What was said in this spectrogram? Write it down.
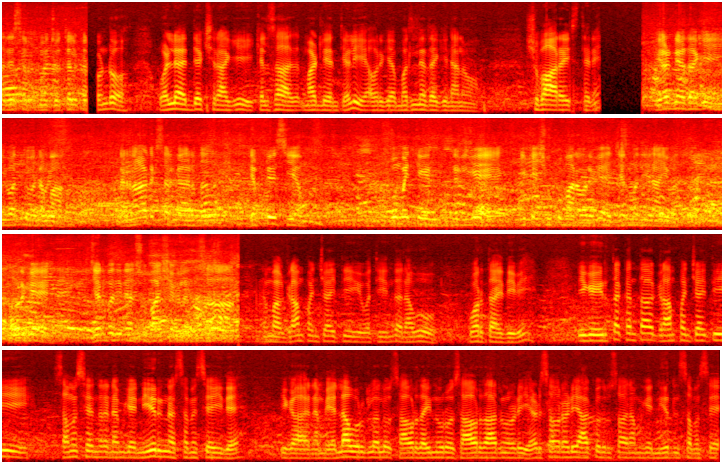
ಸದಸ್ಯರ ಜೊತೆಲಿ ಕರ್ಕೊಂಡು ಒಳ್ಳೆ ಅಧ್ಯಕ್ಷರಾಗಿ ಕೆಲಸ ಮಾಡಲಿ ಅಂತೇಳಿ ಅವರಿಗೆ ಮೊದಲನೇದಾಗಿ ನಾನು ಶುಭ ಹಾರೈಸ್ತೇನೆ. ಎರಡನೇದಾಗಿ ಇವತ್ತು ನಮ್ಮ ಕರ್ನಾಟಕ ಸರ್ಕಾರದ ಡೆಪ್ಯೂಟಿ ಸಿ ಎಂ ಉಪಮುಖ್ಯಮಂತ್ರಿಗಳಿಗೆ ಡಿ ಕೆ ಶಿವಕುಮಾರ್ ಅವರಿಗೆ ಜನ್ಮದಿನ ಇವತ್ತು. ಅವರಿಗೆ ಜನ್ಮದಿನ ಶುಭಾಶಯಗಳನ್ನು ಸಹ ನಮ್ಮ ಗ್ರಾಮ ಪಂಚಾಯಿತಿ ವತಿಯಿಂದ ನಾವು ಕೋರ್ತಾ ಇದ್ದೀವಿ. ಈಗ ಇರ್ತಕ್ಕಂಥ ಗ್ರಾಮ ಪಂಚಾಯಿತಿ ಸಮಸ್ಯೆ ಅಂದರೆ ನಮಗೆ ನೀರಿನ ಸಮಸ್ಯೆ ಇದೆ. ಈಗ ನಮ್ಮ ಎಲ್ಲ ಊರುಗಳಲ್ಲೂ ಸಾವಿರದ ಐನೂರು, ಸಾವಿರದ ಆರುನೂರು ಅಡಿ, ಎರಡು ಸಾವಿರ ಅಡಿ ಹಾಕಿದ್ರು ಸಹ ನಮಗೆ ನೀರಿನ ಸಮಸ್ಯೆ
